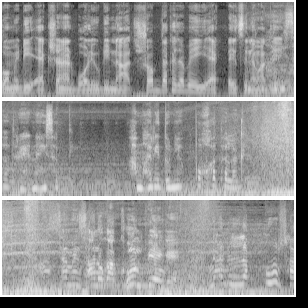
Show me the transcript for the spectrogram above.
কমেডি অ্যাকশন আর বলিউডি নাচ, সব দেখা যাবে এই একটাই সিনেমাতে हमारे साथ रह नहीं सकती हमारी दुनिया बहुत अलग है आज से हम इंसानों का खून पिएंगे लप्पू सा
